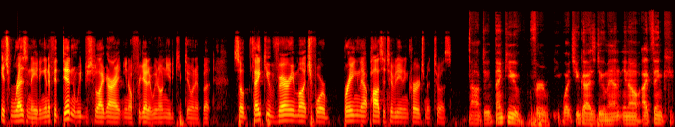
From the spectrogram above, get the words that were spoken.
it's resonating. And if it didn't, we'd just be like, all right, you know, forget it. We don't need to keep doing it. But so thank you very much for bringing that positivity and encouragement to us. No, dude, thank you for what you guys do, man. You know, I think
